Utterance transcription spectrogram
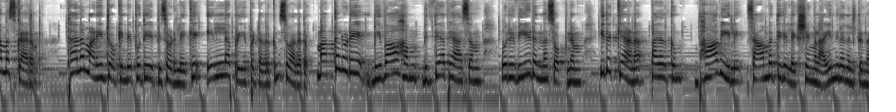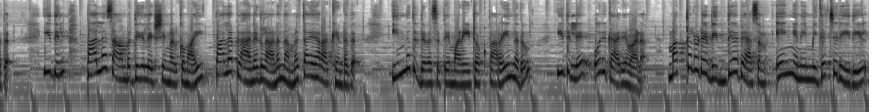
നമസ്കാരം. ധന മണി ടോക്കിന്റെ പുതിയ എപ്പിസോഡിലേക്ക് എല്ലാ പ്രിയപ്പെട്ടവർക്കും സ്വാഗതം. മക്കളുടെ വിവാഹം വിദ്യാഭ്യാസം ഒരു വീടെന്ന സ്വപ്നം ഇതൊക്കെയാണ് പലർക്കും ഭാവിയിലെ സാമ്പത്തിക ലക്ഷ്യങ്ങളായി നിലനിൽക്കുന്നത്. ഇതിൽ പല സാമ്പത്തിക ലക്ഷ്യങ്ങൾക്കുമായി പല പ്ലാനുകളാണ് നമ്മൾ തയ്യാറാക്കേണ്ടത്. ഇന്നത്തെ ദിവസത്തെ മണി ടോക്ക് പറയുന്നതും ഇതിലെ ഒരു കാര്യമാണ്. മക്കളുടെ വിദ്യാഭ്യാസം എങ്ങനെ മികച്ച രീതിയിൽ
